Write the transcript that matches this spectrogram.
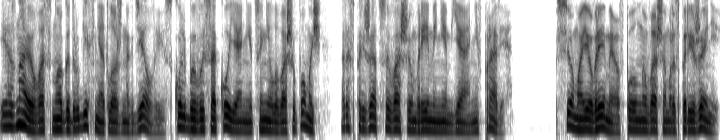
Я знаю, у вас много других неотложных дел, и сколь бы высоко я не ценила вашу помощь, распоряжаться вашим временем я не вправе». «Все мое время в полном вашем распоряжении»,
